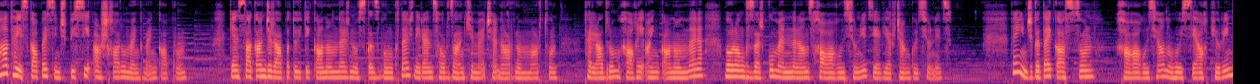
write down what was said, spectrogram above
Ահա թե իսկապես ինչպիսի աշխարհում ենք մենք ապրում։ Կենսական ջրապտույտի կանոններն ու սկզբունքներն իրենց հորձանքի մեջ են առնում մարդուն, թելադրում խաղի այն կանոնները, որոնք զրկում են նրանց խաղաղությունից եւ երջանկությունից։ Դե ինչ գտեք Աստծուն խաղաղության ու հույսի աղբյուրին,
